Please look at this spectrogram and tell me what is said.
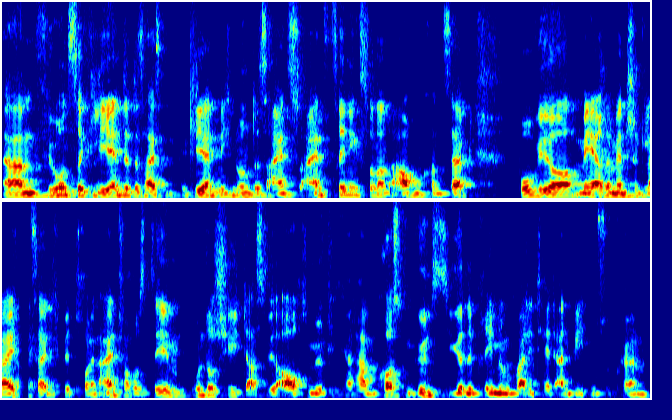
ähm, für unsere Klienten. Das heißt, Klienten nicht nur das 1 zu 1 Training, sondern auch ein Konzept, wo wir mehrere Menschen gleichzeitig betreuen. Einfach aus dem Unterschied, dass wir auch die Möglichkeit haben, kostengünstiger eine Premium-Qualität anbieten zu können.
